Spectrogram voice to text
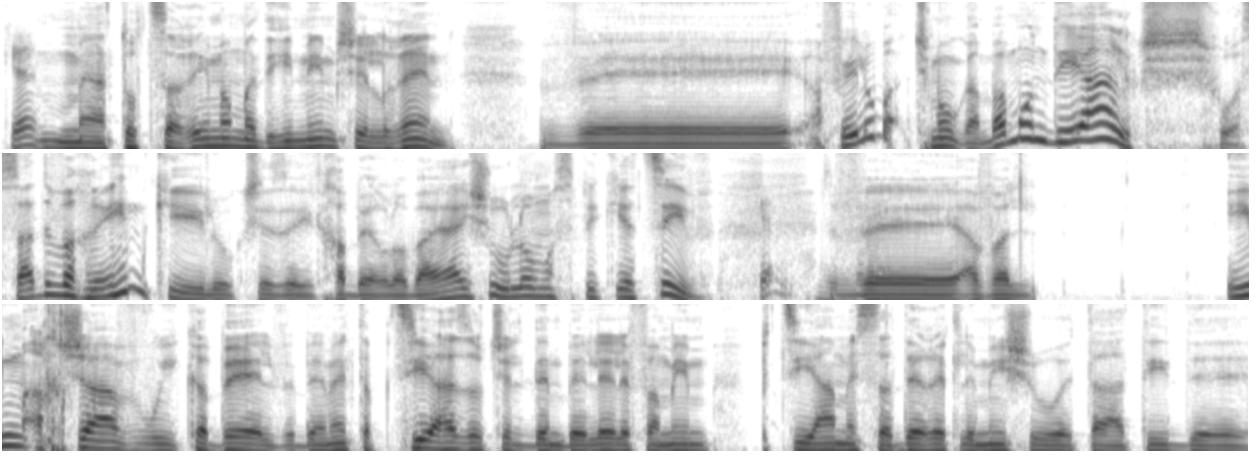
כן. מהתוצרים המדהימים של רן. ואפילו, תשמעו, גם במונדיאל, כשהוא עשה דברים, כאילו, כשזה התחבר לו, הבעיה היא שהוא לא מספיק יציב. כן, זה ו... אבל אם עכשיו הוא יקבל, ובאמת הפציעה הזאת של דמבלה, לפעמים פציעה מסדרת למישהו את העתיד אה,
